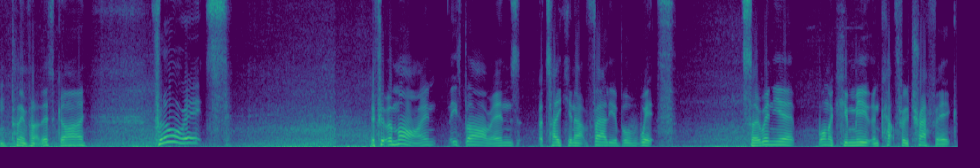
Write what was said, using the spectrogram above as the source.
I'm pulling in front of this guy. Floor it! If it were mine, these bar ends are taking up valuable width. So when you want to commute and cut through traffic,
